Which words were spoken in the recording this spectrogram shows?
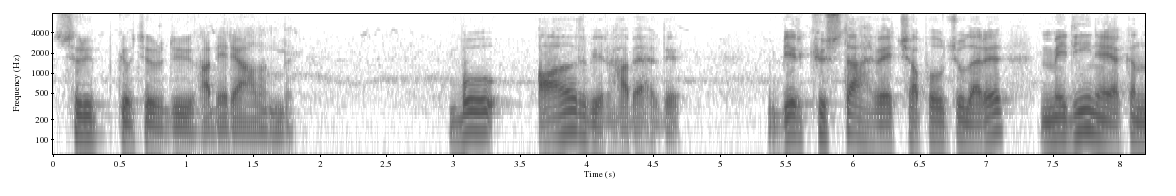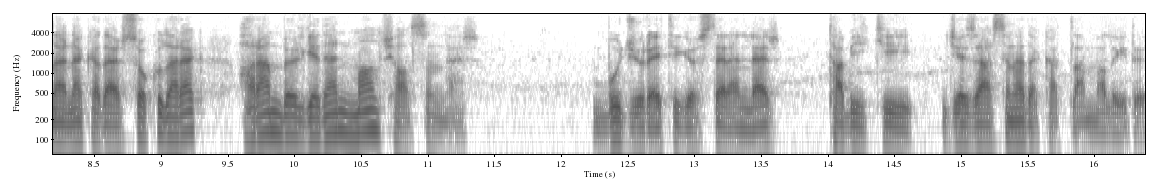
sürüp götürdüğü haberi alındı. Bu ağır bir haberdi. Bir küstah ve çapulcuları Medine yakınlarına kadar sokularak haram bölgeden mal çalsınlar. Bu cüreti gösterenler tabii ki cezasına da katlanmalıydı.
